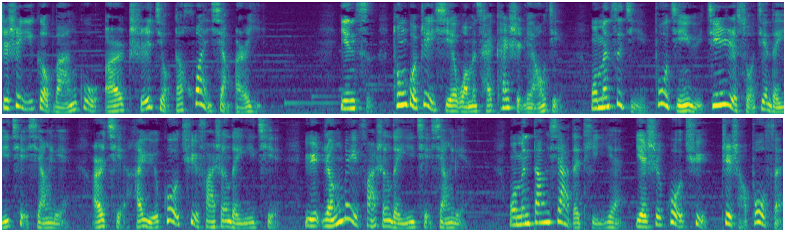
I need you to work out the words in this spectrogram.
只是一个顽固而持久的幻象而已。因此，通过这些，我们才开始了解。我们自己不仅与今日所见的一切相连，而且还与过去发生的一切、与仍未发生的一切相连。我们当下的体验，也是过去至少部分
